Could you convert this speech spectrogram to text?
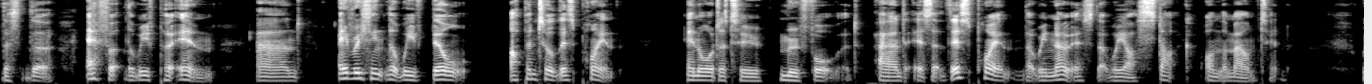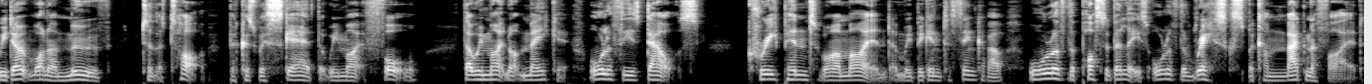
the, the effort that we've put in, and everything that we've built up until this point in order to move forward. And it's at this point that we notice that we are stuck on the mountain. We don't want to move to the top because we're scared that we might fall, that we might not make it. All of these doubts creep into our mind and we begin to think about all of the possibilities, all of the risks become magnified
